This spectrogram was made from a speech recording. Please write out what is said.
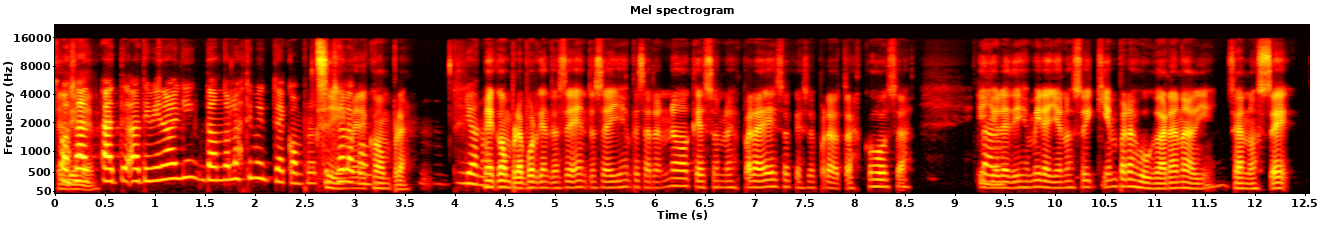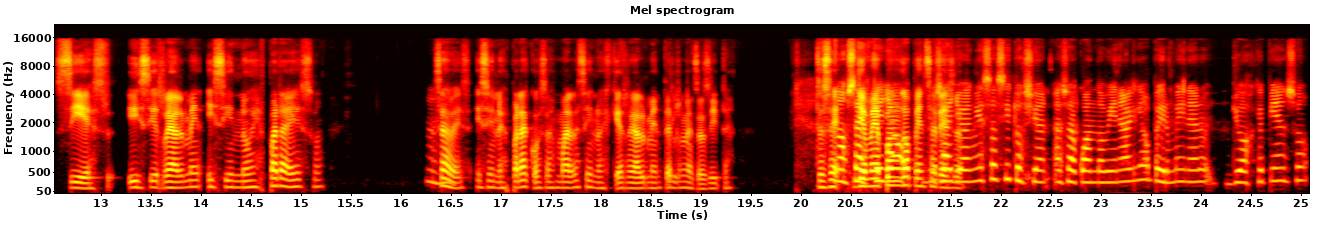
el O sea, a ti, a ti viene alguien dando lástima y te compra, Sí, la me compra. Mm, Yo no, Me compra porque entonces, entonces ellos empezaron, no, que eso no es para eso, que eso es para otras cosas. Y yo le dije, mira, yo no soy quien para juzgar a nadie. O sea, no sé si es, y si realmente, y si no es para eso. ¿sabes? Y si no es para cosas malas, si no es que realmente lo necesita. Entonces, No sé, yo es me pongo yo, a o pensar sea, eso. yo en esa situación, o sea, cuando viene alguien a pedirme dinero, yo es que pienso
